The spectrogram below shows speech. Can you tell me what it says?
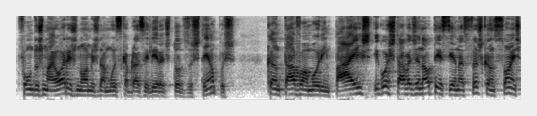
foi um dos maiores nomes da música brasileira de todos os tempos? Cantava o amor em paz e gostava de enaltecer nas suas canções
